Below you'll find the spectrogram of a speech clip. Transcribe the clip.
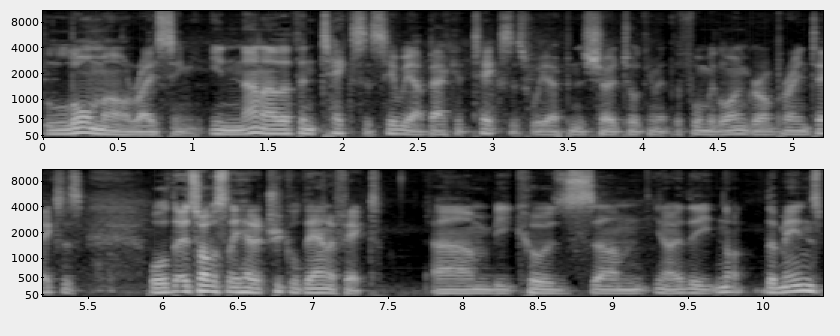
lawnmower racing in none other than Texas. Here we are back at Texas. We opened the show talking about the Formula One Grand Prix in Texas. Well, it's obviously had a trickle down effect um, because um, you know the not the men's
